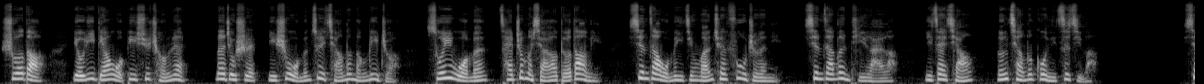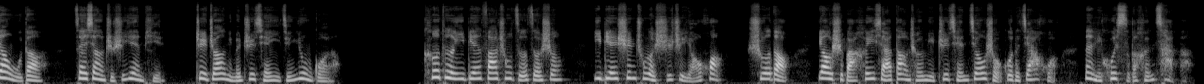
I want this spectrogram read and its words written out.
说道：“有一点我必须承认，那就是你是我们最强的能力者，所以我们才这么想要得到你。现在我们已经完全复制了你，现在问题来了，你再强，能强得过你自己吗？”向武道：“在相只是赝品，这招你们之前已经用过了。”科特一边发出啧啧声，一边伸出了食指摇晃，说道：“要是把黑侠当成你之前交手过的家伙，那你会死得很惨的。”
